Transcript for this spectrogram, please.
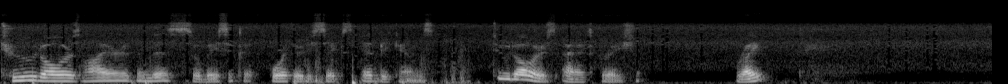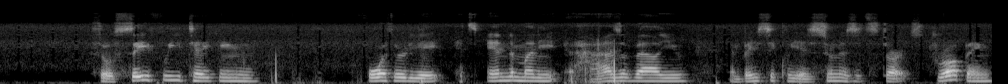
$2 higher than this. So basically at 436, it becomes $2 at expiration, right? So safely taking 438, it's in the money, it has a value, and basically as soon as it starts dropping,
